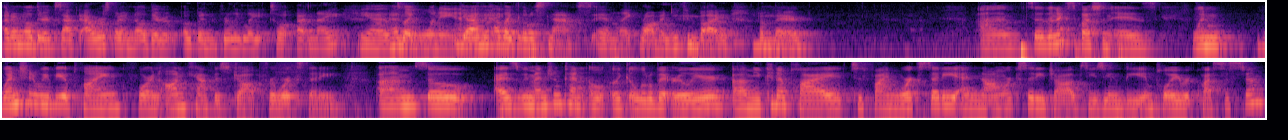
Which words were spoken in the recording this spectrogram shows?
I don't know their exact hours, but I know they're open really late till at night. Yeah, it's And, like 1 a.m. Yeah, I and they have like little snacks and like ramen you can buy from there. Um, so the next question is when when should we be applying for an on-campus job for work study? Um, so as we mentioned kind of like a little bit earlier, um, you can apply to find work study and non-work study jobs using the employee request system.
